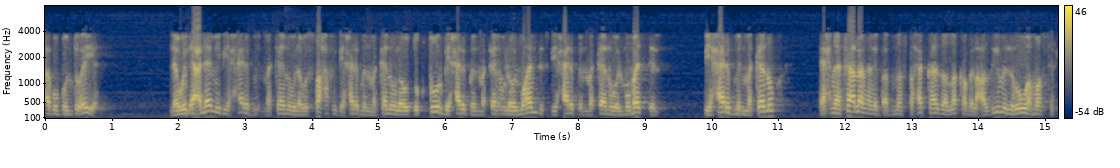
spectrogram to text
أبو بندقية. لو الإعلامي بيحارب من مكانه لو الصحفي بيحارب من مكانه لو الدكتور بيحارب من مكانه لو المهندس بيحارب من مكانه والممثل بيحارب من مكانه إحنا فعلا هنبقى بنستحق هذا اللقب العظيم اللي هو مصري.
